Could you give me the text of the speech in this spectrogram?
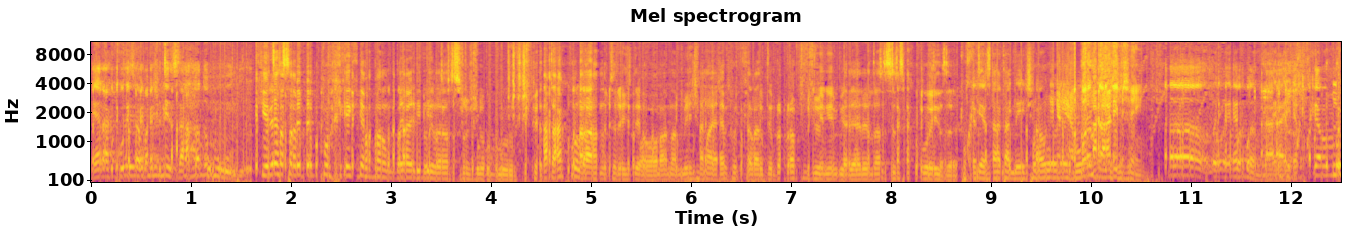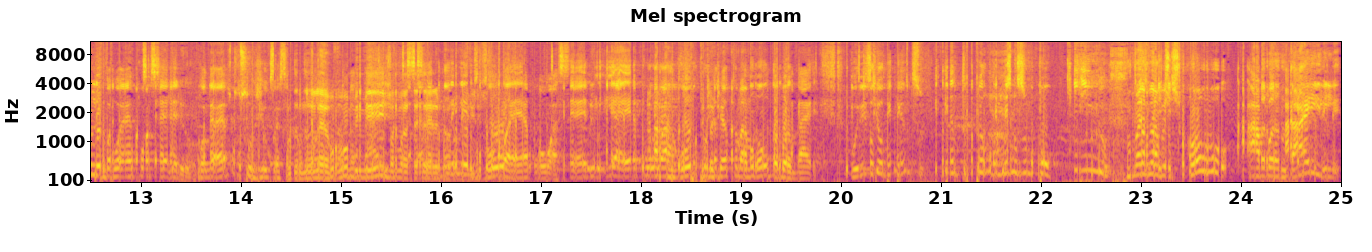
era a coisa mais bizarra do mundo. Queria saber por que, que a Bandai lança um jogo espetacular no 3DO lá na mesma época que ela tem o próprio videogame dela e lança essa coisa. Porque exatamente ela não É a levou. bandagem. Não, não é Bandai. É porque ela não levou a Apple a sério. Quando a Apple surgiu com essa Não levou mesmo a sério, Não levou a Apple a sério e a Apple largou o projeto na mão da Bandai. Por isso que eu tento, tento pelo menos um pouquinho. Mais uma vez, como a Bandai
